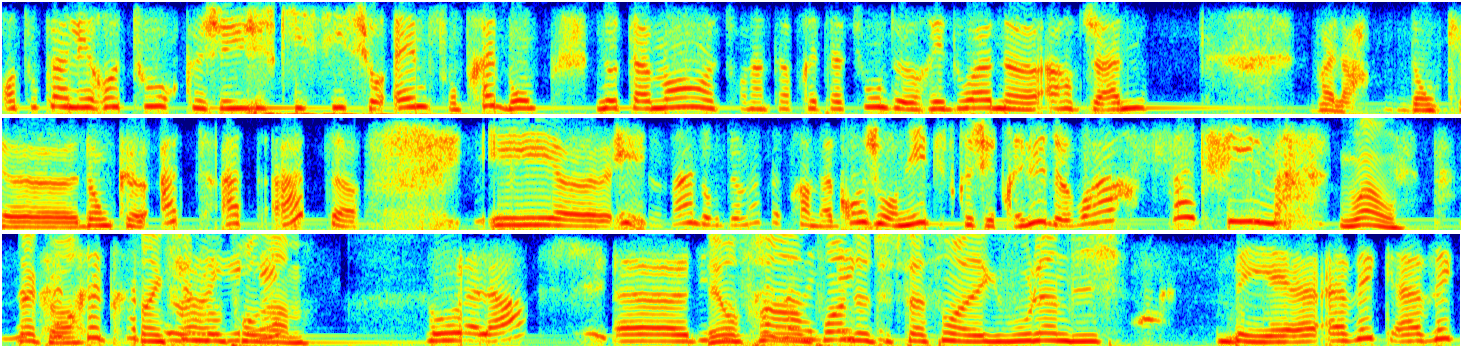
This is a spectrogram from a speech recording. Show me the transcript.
en tout cas les retours que j'ai eu jusqu'ici sur M sont très bons, notamment sur l'interprétation de Redouane Arjan. Voilà, donc euh, donc euh, hâte, hâte, hâte. Et, euh, et demain, donc demain, ce sera ma grosse journée puisque j'ai prévu de voir cinq films. Waouh, d'accord. 5 films au programme. Voilà. Et on fera un point de toute façon avec vous lundi. Mais, euh, avec avec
